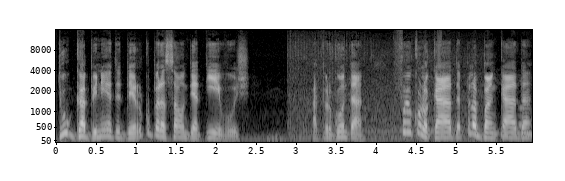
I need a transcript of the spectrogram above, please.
do Gabinete de Recuperação de Ativos. A pergunta foi colocada pela bancada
